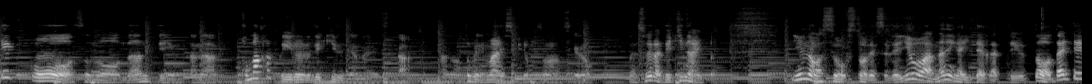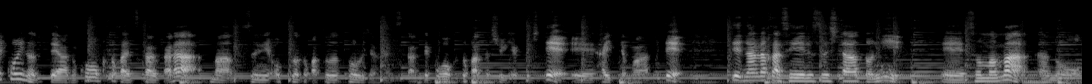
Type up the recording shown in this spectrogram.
結構、その、なんていうのかな、細かくいろいろできるじゃないですか。あの、特にマイスピードもそうなんですけど、それができないと。いうのがすごくストレスで、要は何が言いたいかっていうと、大体こういうのって、あの、広告とかで使うから、まあ、普通にオプトとか通るじゃないですか。で、広告とかと集客して、えー、入ってもらって、で、何らかセールスした後に、えー、そのまま、あの、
